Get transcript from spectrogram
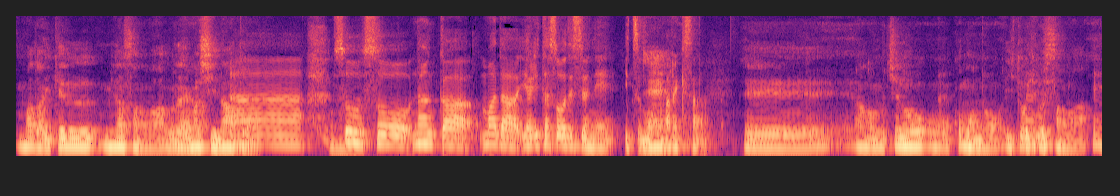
まだいける皆さんは羨ましいなと、ああ、そうそう、なんか、まだやりたそうですよね、いつも、ね。荒木さん。えーあのうちの顧問の伊藤博さんは、ええ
